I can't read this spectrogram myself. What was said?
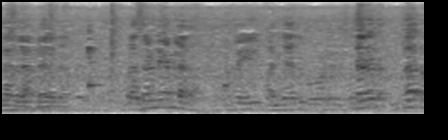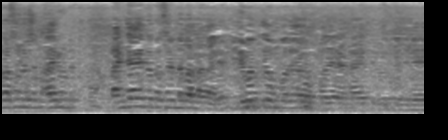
പ്രസിഡന്റ് പ്രസിഡന്റ് ഞാൻ അപ്പൊ ഈ പഞ്ചായത്ത് ബോർഡ് റെസൊല്യൂഷൻ അതിലുണ്ട് പഞ്ചായത്ത് പ്രസിഡന്റ് പറഞ്ഞ കാര്യം ഇരുപത്തി ഒമ്പത് ഒമ്പത് രണ്ടായിരത്തി ഇരുപത്തിയഞ്ചിലെ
